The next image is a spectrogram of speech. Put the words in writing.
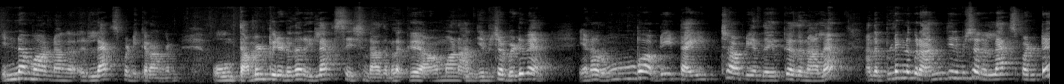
என்னம்மா நாங்கள் ரிலாக்ஸ் பண்ணிக்கிறாங்கன்னு. உன் தமிழ் பீரியட் தான் ரிலாக்ஸேஷன் அதுங்களுக்கு ஆமாம் நான் அஞ்சு நிமிஷம் விடுவேன். ஏன்னா ரொம்ப அப்படியே டைட்டாக அப்படி அந்த இருக்கிறதுனால அந்த பிள்ளைங்களுக்கு ஒரு அஞ்சு நிமிஷம் ரிலாக்ஸ் பண்ணிட்டு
